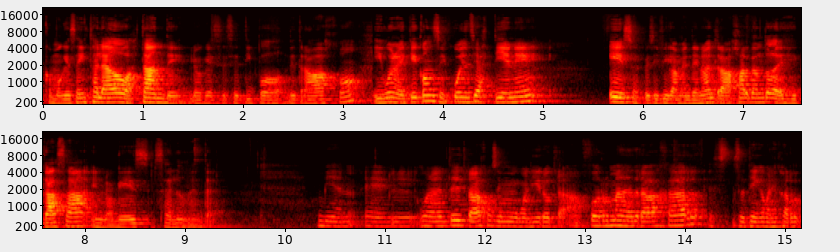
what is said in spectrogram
como que se ha instalado bastante lo que es ese tipo de trabajo. Y bueno, ¿qué consecuencias tiene eso específicamente, ¿no? El trabajar tanto desde casa en lo que es salud mental. Bien, el, bueno, el teletrabajo, como cualquier otra forma de trabajar, se tiene que manejar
